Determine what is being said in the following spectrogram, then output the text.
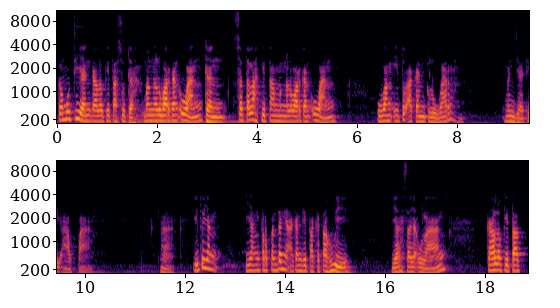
Kemudian kalau kita sudah mengeluarkan uang dan setelah kita mengeluarkan uang, uang itu akan keluar menjadi apa. Nah, itu yang yang terpenting yang akan kita ketahui. Ya, saya ulang. Kalau kita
